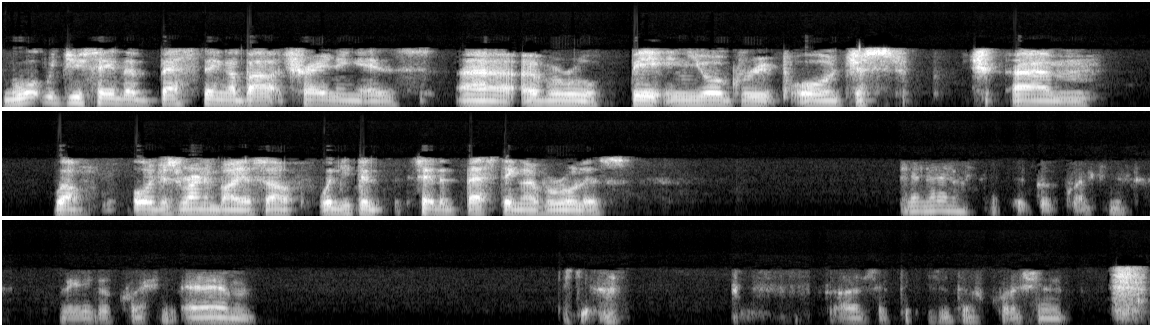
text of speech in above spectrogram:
what would you say the best thing about training is uh, overall, be it in your group or just, um, well, or just running by yourself? What do you think, say the best thing overall is? That's a good question. Really good question. Um, God, it's a tough question.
